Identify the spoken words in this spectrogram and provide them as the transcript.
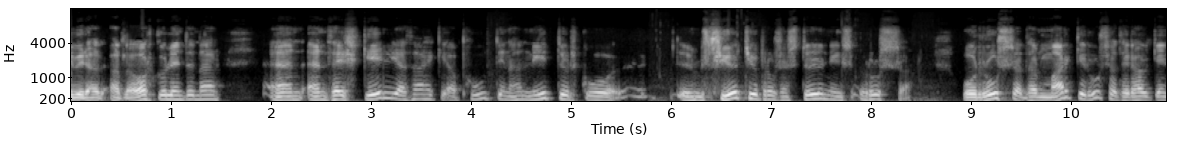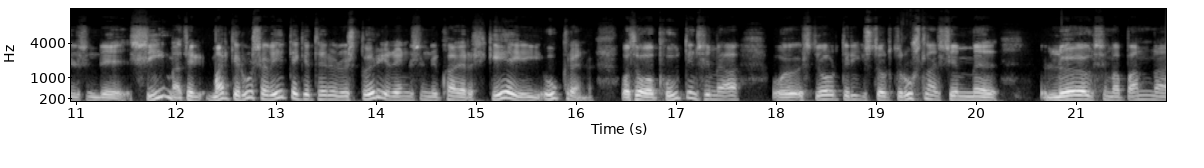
yfir alla orkulindunar En, en þeir skilja það ekki að Putin hann nýtur sko um 70% stöðnings rússa. Og rússa, það er margir rússa þeir hafa ekki einu sinni síma. Þeir, margir rússa veit ekki þeir eru spurgir einu sinni hvað er að skeið í Úkrænu og þó að Putin sem er stjórn ríkistjórn Rúsland sem með lög sem að banna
